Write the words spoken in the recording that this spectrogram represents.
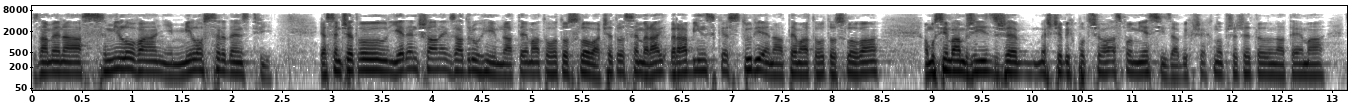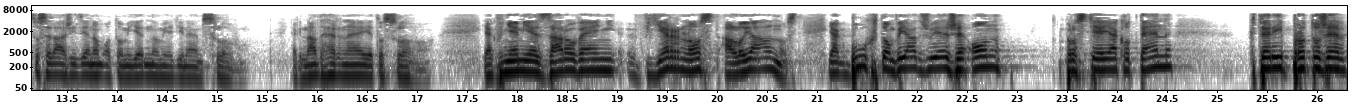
znamená smilování, milosrdenství. Já jsem četl jeden článek za druhým na téma tohoto slova. Četl jsem rabínské studie na téma tohoto slova a musím vám říct, že ještě bych potřeboval aspoň měsíc, abych všechno přečetl na téma, co se dá říct jenom o tom jednom jediném slovu. Jak nadherné je to slovo. Jak v něm je zároveň věrnost a lojálnost. Jak Bůh v tom vyjadřuje, že on prostě jako ten, který, protože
